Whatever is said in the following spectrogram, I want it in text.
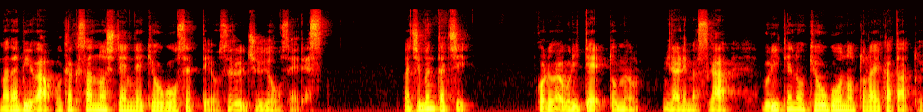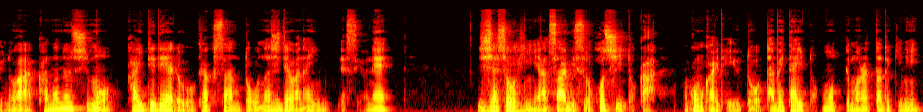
学びはお客さんの視点で競合設定をする重要性です。まあ、自分たち、これは売り手とも見られますが、売り手の競合の捉え方というのは必ずしも買い手であるお客さんと同じではないんですよね。自社商品やサービスを欲しいとか、今回で言うと食べたいと思ってもらった時に、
